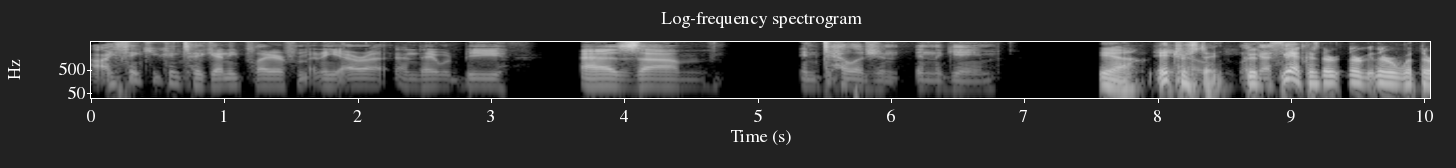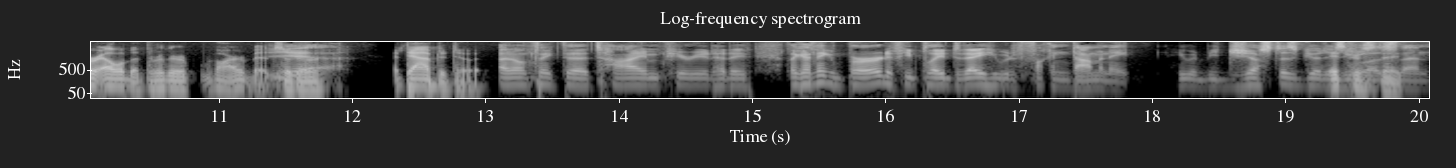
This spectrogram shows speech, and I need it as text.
I think you can take any player from any era, and they would be as um, intelligent in the game. Yeah, interesting. like, Good. I yeah, because they're they're they're with their element, they're their environment, so yeah, they're adapted to it. I don't think the time period had any. Like I think Bird, if he played today, he would fucking dominate. He would be just as good as he was then.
